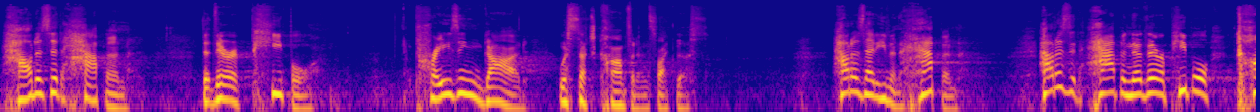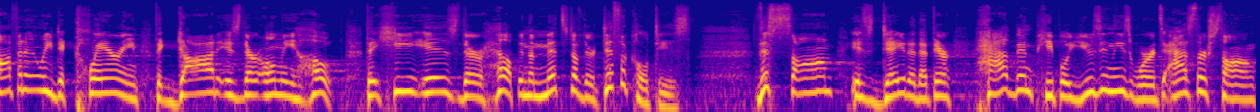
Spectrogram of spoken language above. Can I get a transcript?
how does it happen that there are people praising God with such confidence like this? How does that even happen? How does it happen that there are people confidently declaring that God is their only hope, that He is their help in the midst of their difficulties? This psalm is data that there have been people using these words as their song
